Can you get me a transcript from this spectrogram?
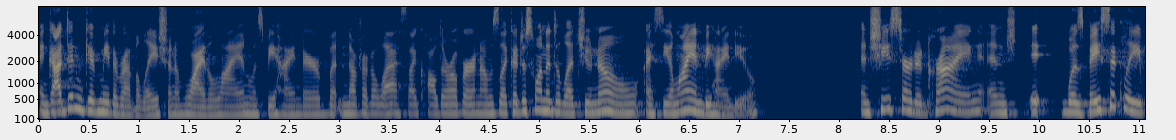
and God didn't give me the revelation of why the lion was behind her, but nevertheless, I called her over and I was like, I just wanted to let you know I see a lion behind you. And she started crying, and it was basically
